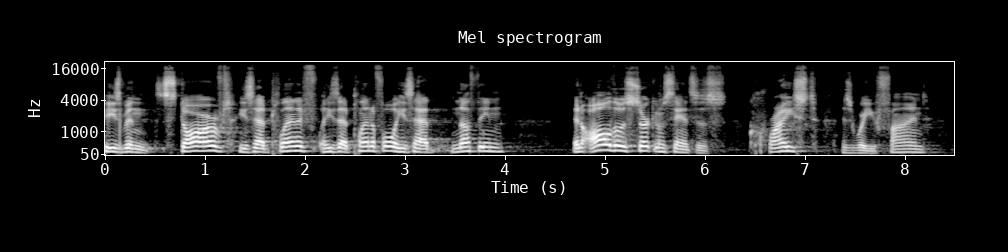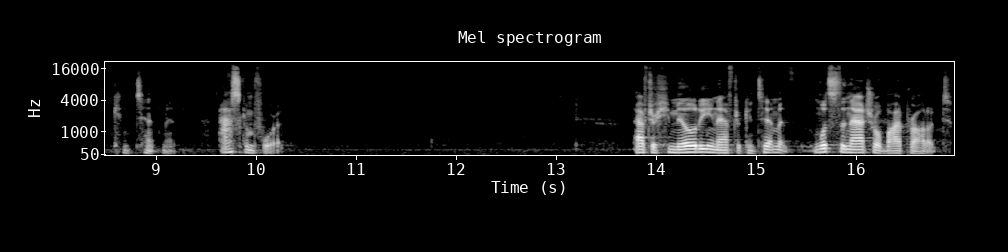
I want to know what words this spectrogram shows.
he's been starved, he's had, plentif- he's had plentiful, he's had nothing. In all those circumstances, Christ is where you find contentment. Ask Him for it. After humility and after contentment, what's the natural byproduct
